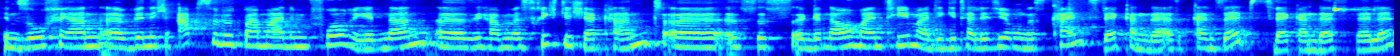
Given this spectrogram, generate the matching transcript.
insofern bin ich absolut bei meinem Vorrednern. Sie haben es richtig erkannt. Es ist genau mein Thema. Digitalisierung ist kein Zweck an der, kein Selbstzweck an der Stelle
